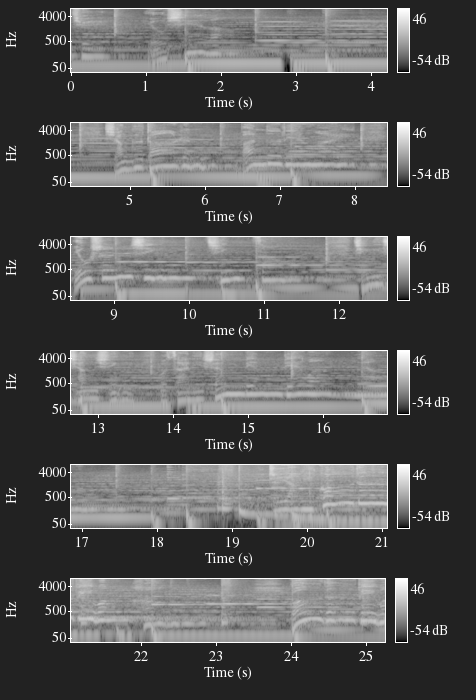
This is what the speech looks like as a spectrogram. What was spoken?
觉有些老？像个大人般的恋爱，有时心情糟。请你相信在你身边，别忘了。只要你过得比我好，过得比我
